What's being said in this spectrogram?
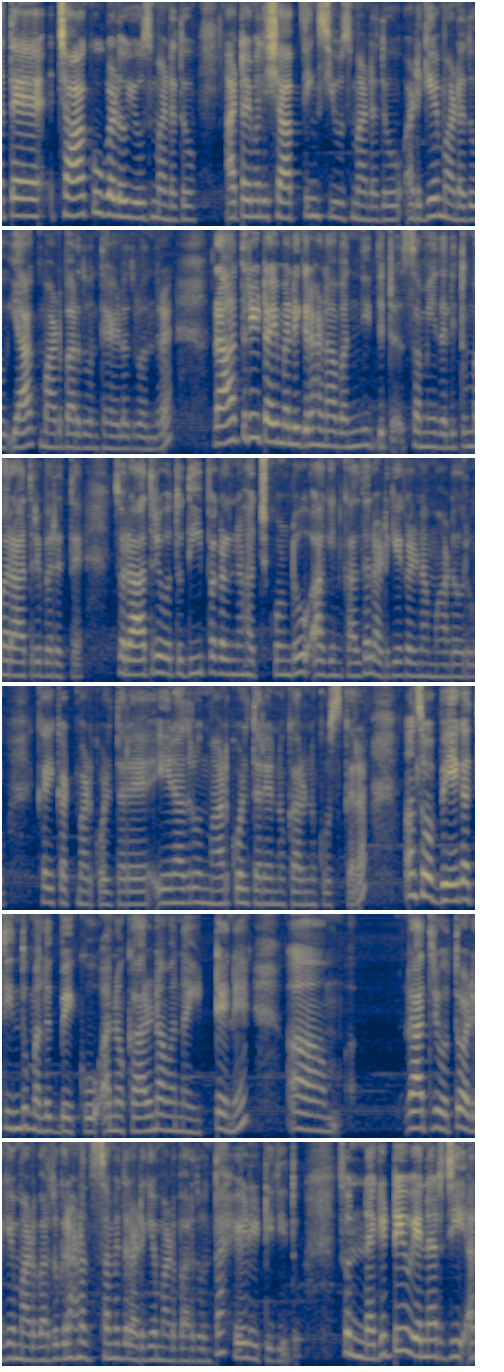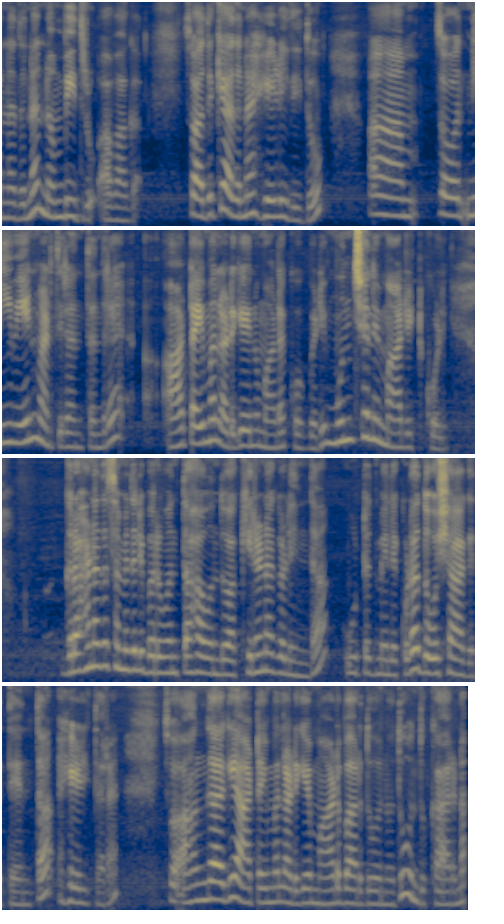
ಮತ್ತು ಚಾಕುಗಳು ಯೂಸ್ ಮಾಡೋದು, ಆ ಟೈಮಲ್ಲಿ ಶಾಪ್ ಥಿಂಗ್ಸ್ ಯೂಸ್ ಮಾಡೋದು, ಅಡುಗೆ ಮಾಡೋದು ಯಾಕೆ ಮಾಡಬಾರ್ದು ಅಂತ ಹೇಳಿದ್ರು ಅಂದರೆ, ರಾತ್ರಿ ಟೈಮಲ್ಲಿ ಗ್ರಹಣ ಬಂದಿದ್ದ ಸಮಯದಲ್ಲಿ ತುಂಬ ರಾತ್ರಿ ಬರುತ್ತೆ. ಸೊ ರಾತ್ರಿ ಹೊತ್ತು ದೀಪಗಳನ್ನ ಹಚ್ಕೊಂಡು ಆಗಿನ ಕಾಲದಲ್ಲಿ ಅಡುಗೆಗಳನ್ನ ಮಾಡೋರು, ಕೈ ಕಟ್ ಮಾಡ್ಕೊಳ್ತಾರೆ, ಏನಾದರೂ ಒಂದು ಮಾಡ್ಕೊಳ್ತಾರೆ ಅನ್ನೋ ಕಾರಣಕ್ಕೋಸ್ಕರ, ಒಂದು ಸ್ವಲ್ಪ ಬೇಗ ತಿಂದು ಮಲಗಬೇಕು. ಅನ್ನೋ ಕಾರಣವನ್ನು ಇಟ್ಟೇನೆ ರಾತ್ರಿ ಹೊತ್ತು ಅಡುಗೆ ಮಾಡಬಾರ್ದು, ಗ್ರಹಣದ ಸಮಯದಲ್ಲಿ ಅಡುಗೆ ಮಾಡಬಾರ್ದು ಅಂತ ಹೇಳಿಟ್ಟಿದ್ದು ಸೊ ನೆಗೆಟಿವ್ ಎನರ್ಜಿ ಅನ್ನೋದನ್ನು ನಂಬಿದ್ರು ಆವಾಗ ಸೊ ಅದಕ್ಕೆ ಅದನ್ನು ಹೇಳಿದ್ದು ಸೊ ನೀವೇನು ಮಾಡ್ತೀರಾ ಅಂತಂದರೆ, ಆ ಟೈಮಲ್ಲಿ ಅಡುಗೆಯನ್ನು ಮಾಡೋಕ್ಕೆ ಹೋಗಬೇಡಿ, ಮುಂಚೆನೇ ಮಾಡಿಟ್ಕೊಳ್ಳಿ. ಗ್ರಹಣದ ಸಮಯದಲ್ಲಿ ಬರುವಂತಹ ಒಂದು ಆ ಕಿರಣಗಳಿಂದ ಊಟದ ಮೇಲೆ ಕೂಡ ದೋಷ ಆಗುತ್ತೆ ಅಂತ ಹೇಳ್ತಾರೆ. ಸೊ ಹಂಗಾಗಿ ಆ ಟೈಮಲ್ಲಿ ಅಡುಗೆ ಮಾಡಬಾರ್ದು ಅನ್ನೋದು ಒಂದು ಕಾರಣ.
